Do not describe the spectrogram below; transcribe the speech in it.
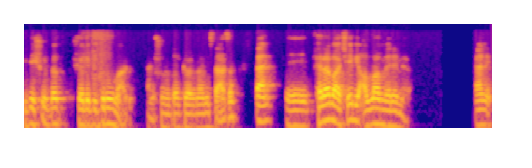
bir de şurada şöyle bir durum var. Yani şunu da görmemiz lazım. Ben e, Fenerbahçe'ye bir anlam veremiyorum. Yani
